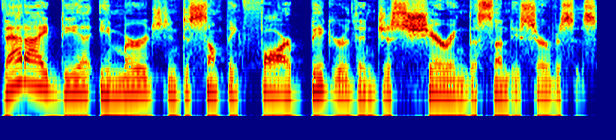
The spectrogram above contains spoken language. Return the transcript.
that idea emerged into something far bigger than just sharing the Sunday services.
